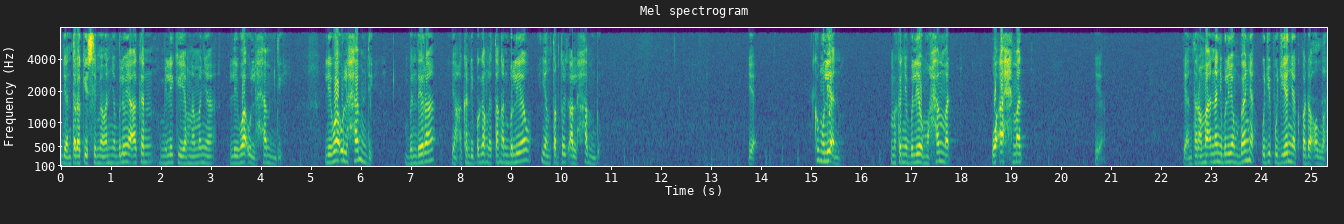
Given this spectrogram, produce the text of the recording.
di antara keistimewaannya beliau yang akan memiliki yang namanya liwaul hamdi. Liwaul hamdi bendera yang akan dipegang oleh tangan beliau yang tertulis alhamdu. Ya. Kemuliaan. Makanya beliau Muhammad wa Ahmad. Ya. Di antara maknanya beliau yang banyak puji-pujiannya kepada Allah,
